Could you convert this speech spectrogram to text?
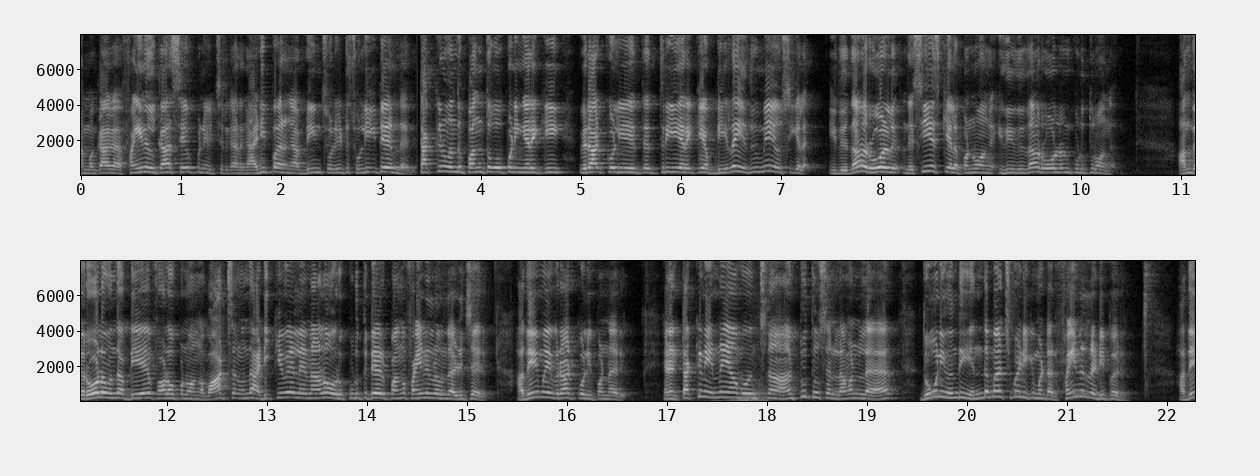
நமக்காக ஃபைனலுக்காக சேவ் பண்ணி வச்சிருக்காருங்க. அடிப்பாருங்க அப்படின்னு சொல்லிட்டு சொல்லிக்கிட்டே இருந்தார். டக்குன்னு வந்து பந்த் ஓப்பனிங் இறக்கி விராட் கோலி த்ரீ இறக்கி அப்படிலாம் எதுவுமே யோசிக்கல. இதுதான் ரோல் இந்த சிஎஸ்கேல பண்ணுவாங்க. இது இதுதான் ரோல்னு கொடுத்துருவாங்க. அந்த ரோலை வந்து அப்படியே ஃபாலோ பண்ணுவாங்க. வாட்சன் வந்து அடிக்கவே இல்லைனாலும் அவர் கொடுத்துட்டே இருப்பாங்க. ஃபைனலில் வந்து அடிச்சார். அதே மாதிரி விராட் கோலி பண்ணார். எனக்கு டக்குன்னு என்ன ஞாபகம் வந்துச்சுன்னா டூ தௌசண்ட் லெவனில் தோனி வந்து எந்த மேட்ச்சுமே அடிக்க மாட்டார். ஃபைனல் அடிப்பார். அதே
